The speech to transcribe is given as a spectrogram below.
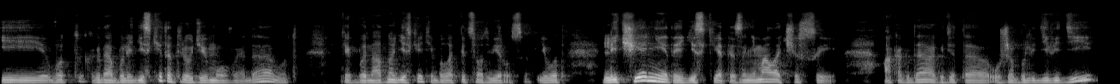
И вот когда были дискеты трехдюймовые, да, вот как бы на одной дискете было 500 вирусов. И вот лечение этой дискеты занимало часы. А когда где-то уже были DVD,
